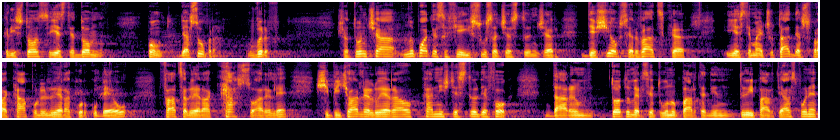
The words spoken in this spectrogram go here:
Hristos, este Domnul. Punct. Deasupra. Vârf. Și atunci nu poate să fie Isus acest înger, deși observați că este mai ciudat, deasupra capului lui era curcubeu, fața lui era ca soarele și picioarele lui erau ca niște stâl de foc. Dar în, tot în versetul 1, partea din tâi partea, spune,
